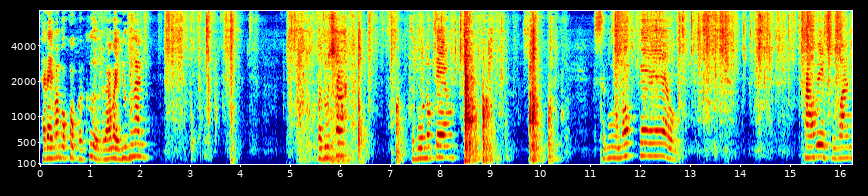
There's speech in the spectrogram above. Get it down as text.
ถ้าได้มาบ่ครบก็คือเหลือไว้อยู่เฮือนปดูชาสบู่นกแก้ว สบู่นกแก้ว ท้าวเวสสุวรรณ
